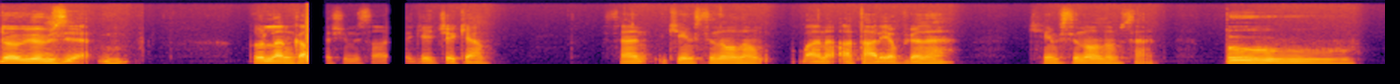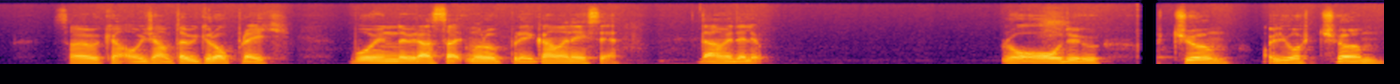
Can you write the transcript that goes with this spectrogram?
dövüyor bizi. Dur lan kalk şimdi sana geçeceğim. Sen kimsin oğlum? Bana atar yapıyorsun ha? Kimsin oğlum sen? Buu. Sonra bakıyorum hocam tabii ki rope break. Bu oyunda biraz saçma rope break ama neyse. Devam edelim. Rodi. Açım. Ay açım.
